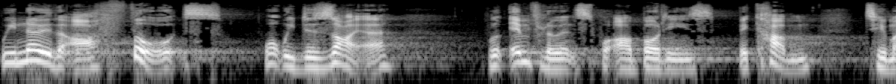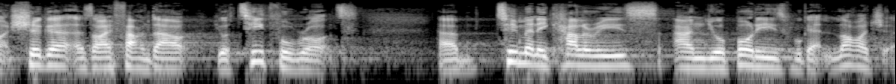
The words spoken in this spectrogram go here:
we know that our thoughts, what we desire, will influence what our bodies become. Too much sugar, as I found out, your teeth will rot. Um, too many calories, and your bodies will get larger.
